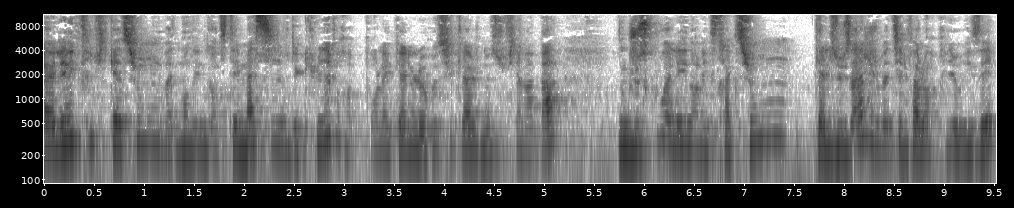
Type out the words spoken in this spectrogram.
Euh, l'électrification va demander une quantité massive de cuivre pour laquelle le recyclage ne suffira pas. Donc jusqu'où aller dans l'extraction? Quels usages va-t-il falloir prioriser?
